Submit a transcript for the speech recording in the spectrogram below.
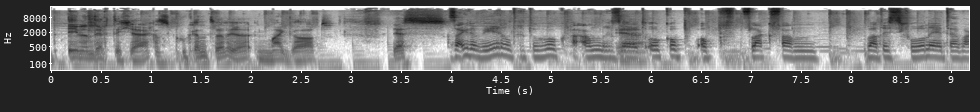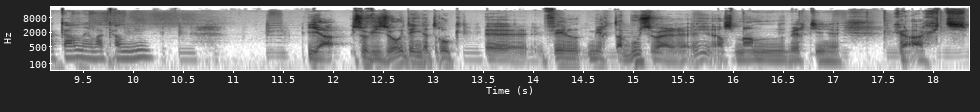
31 jaar, als ik goed kan tellen. Ja. My god. Yes. Zag de wereld er toch ook wat anders Ja. uit. Ook op, op vlak van wat is schoonheid en wat kan en wat kan niet. Ja, sowieso. Ik denk dat er ook eh, veel meer taboes waren. Hè. Als man werd je geacht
